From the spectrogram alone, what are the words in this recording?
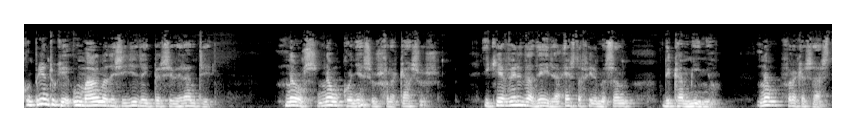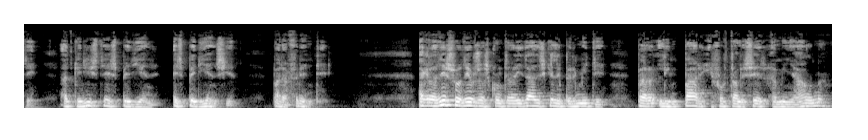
Compreendo que uma alma decidida e perseverante não, não conhece os fracassos e que é verdadeira esta afirmação de caminho. Não fracassaste, adquiriste experiência para a frente. Agradeço a Deus as contrariedades que Ele permite para limpar e fortalecer a minha alma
